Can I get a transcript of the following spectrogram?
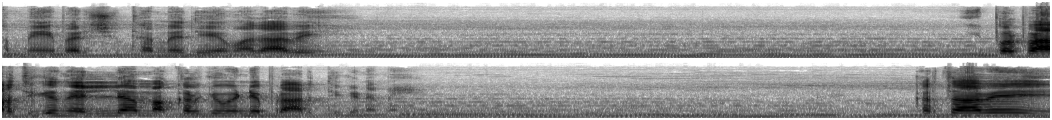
അമ്മേ പരിശുദ്ധമ്മേ ദേവമാതാവേ ഇപ്പോൾ പ്രാർത്ഥിക്കുന്ന എല്ലാ മക്കൾക്കും വേണ്ടി പ്രാർത്ഥിക്കണമേ. കർത്താവെ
